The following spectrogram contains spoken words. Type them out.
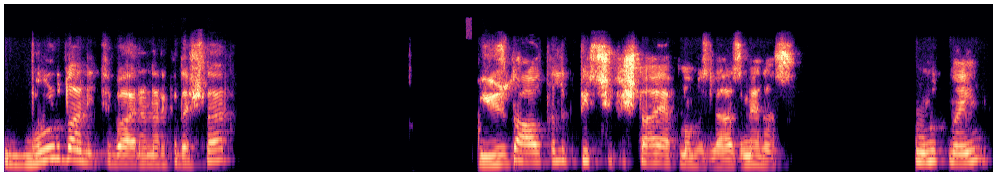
Buradan itibaren arkadaşlar %6'lık bir çıkış daha yapmamız lazım en az. Unutmayın.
